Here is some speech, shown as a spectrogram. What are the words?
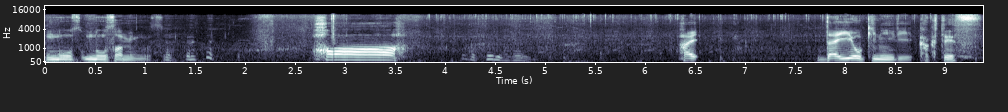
ノーノーサーミングですね。はあ。はい。大お気に入り確定です。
